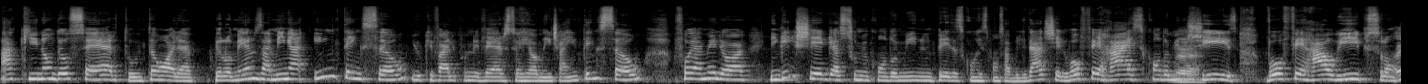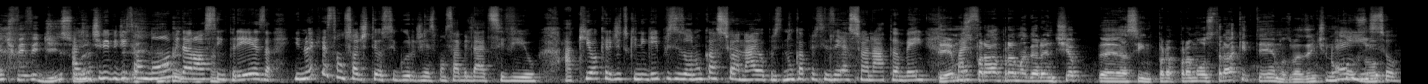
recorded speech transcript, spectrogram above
aqui não deu certo. Então, olha, pelo menos a minha intenção, e o que vale para o universo é realmente a intenção, foi a melhor. Ninguém chega e assume um condomínio, empresas com responsabilidade, chega, vou ferrar esse condomínio É. X, vou ferrar o Y. A gente vive disso, A né? gente vive disso, é o nome da nossa empresa. E não é questão só de ter o seguro de responsabilidade civil. Aqui eu acredito que ninguém precisou nunca acionar, eu nunca precisei acionar também. Temos mas para uma garantia, é, assim, para mostrar que temos, mas a gente nunca é usou. isso,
